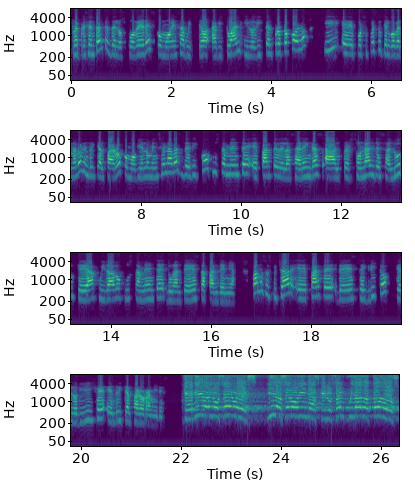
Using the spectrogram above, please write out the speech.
representantes de los poderes, como es habitual y lo dicta el protocolo, y eh, por supuesto que el gobernador Enrique Alfaro, como bien lo mencionabas, dedicó justamente eh, parte de las arengas al personal de salud que ha cuidado justamente durante esta pandemia. Vamos a escuchar parte de este grito que lo dirige Enrique Alfaro Ramírez. Que vivan los héroes y las heroínas que nos han cuidado a todos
